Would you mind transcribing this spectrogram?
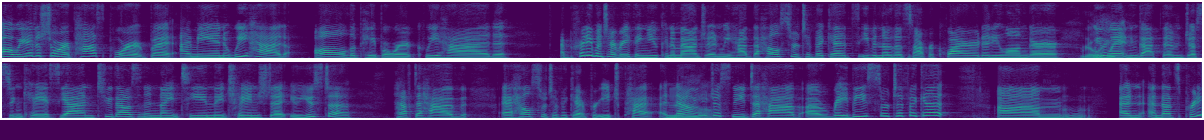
Oh, we had to show our passport, but I mean, we had all the paperwork. We had uh, pretty much everything you can imagine. We had the health certificates, even though that's not required any longer. Really? We went and got them just in case. Yeah, in 2019, they changed it. You used to have to have a health certificate for each pet, and now you just need to have a rabies certificate. Um, Oh. and and that's pretty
